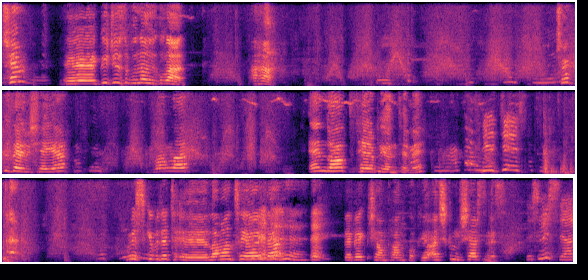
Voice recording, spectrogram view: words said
Tüm e, gücünüzü buna uygulan. Aha. Çok güzel bir şey ya. Vallahi en doğal terapi yöntemi. Diyeceğiz. Mis gibi de e, lavanta yağıyla bebek şampuan kokuyor. Aşkım düşersiniz. Düşmüş ya.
